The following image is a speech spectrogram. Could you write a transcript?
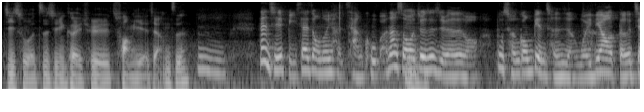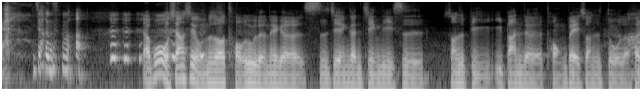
基础的资金可以去创业这样子。嗯，但其实比赛这种东西很残酷吧？那时候就是觉得什么不成功变成人，我一定要得奖 这样子吗？啊，不过我相信我们那时候投入的那个时间跟精力是。算是比一般的同辈算是多了很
